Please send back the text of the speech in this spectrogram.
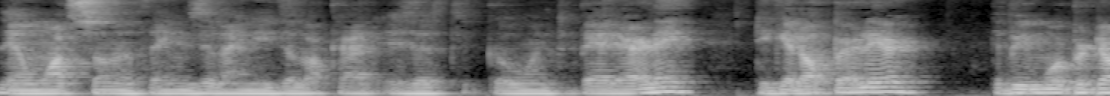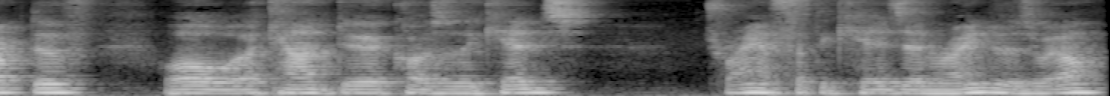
then what's some of the things that I need to look at? Is it going to bed early to get up earlier to be more productive? Oh, I can't do it because of the kids. Try and fit the kids in around it as well.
